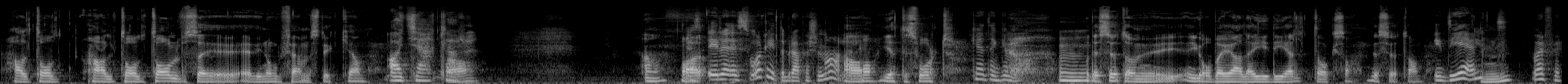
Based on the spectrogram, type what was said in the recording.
halv tolv, halv tolv, tolv så är, är vi nog fem stycken. Ja, jäklar. Ja. Ja. Är det svårt att hitta bra personal? eller? ja, jättesvårt. Kan jag tänka mig. Och dessutom jobbar ju alla ideellt också. Dessutom. Ideellt? Mm. Varför?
